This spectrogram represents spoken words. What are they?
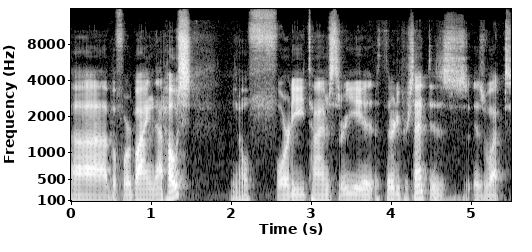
uh, before buying that house, you know, forty times three, 30 percent is is what,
